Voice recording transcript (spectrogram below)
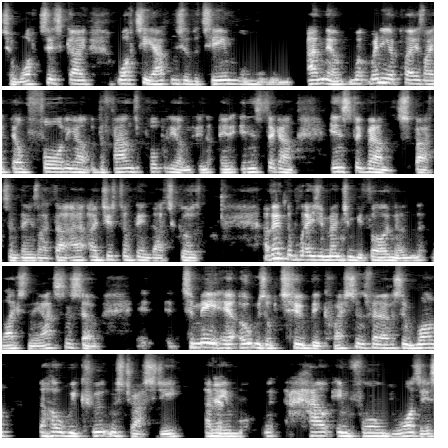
to watch this guy? What's he adding to the team? And you know, when you have players like Delph falling out with the fans publicly on in, in Instagram, Instagram spats and things like that, I, I, just don't think that's good. I think the players you mentioned before, you know, like the Aston, so it, to me, it opens up two big questions for Everton. One, the whole recruitment strategy I yep. mean, how informed was it?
